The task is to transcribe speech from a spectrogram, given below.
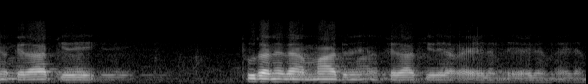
انقلاب کې تور نه دا مادنی انقلاب کې هغه علم دی علم علم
